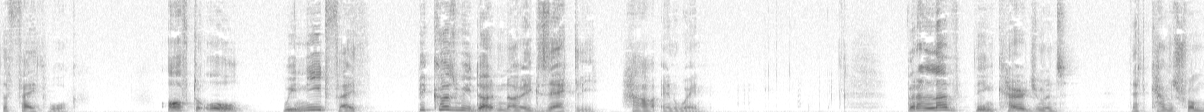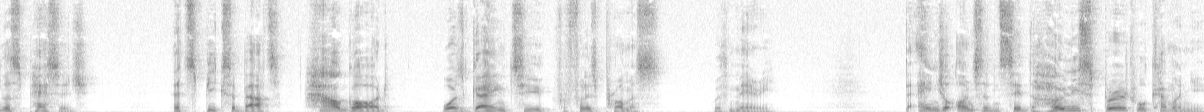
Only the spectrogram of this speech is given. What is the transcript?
the faith walk. After all, we need faith because we don't know exactly how and when. But I love the encouragement that comes from this passage that speaks about how God was going to fulfill his promise with Mary. The angel answered and said, The Holy Spirit will come on you.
